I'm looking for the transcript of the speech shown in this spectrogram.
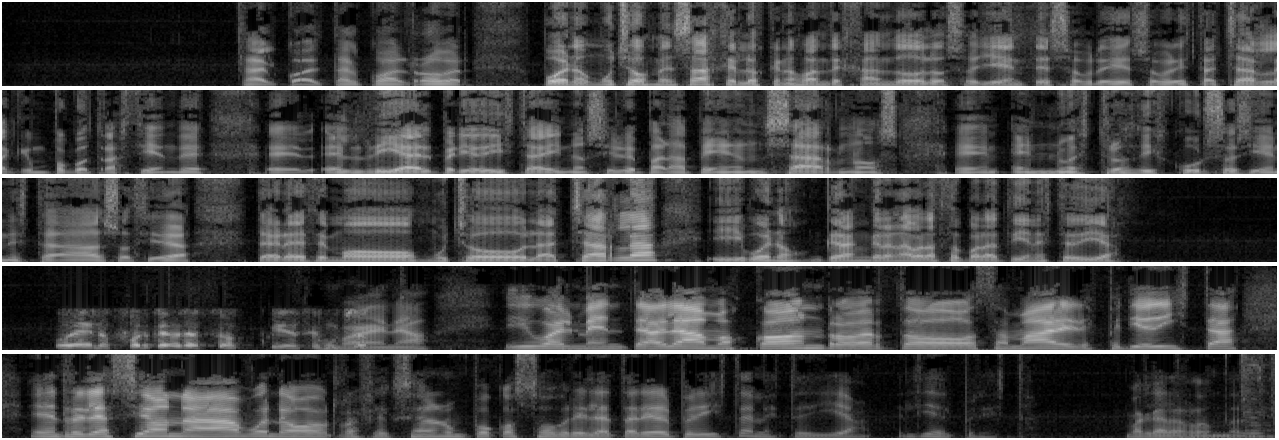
Tal cual, tal cual, Robert. Bueno, muchos mensajes los que nos van dejando los oyentes sobre, sobre esta charla que un poco trasciende el, Día del Periodista y nos sirve para pensarnos en, en, nuestros discursos y en esta sociedad. Te agradecemos mucho la charla y bueno, gran, gran abrazo para ti en este día. Bueno, fuerte abrazo, cuídense mucho. Bueno, igualmente, hablábamos con Roberto Samar, el periodista, en relación a, bueno, reflexionar un poco sobre la tarea del periodista en este día, el Día del Periodista. Valga la redundancia.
